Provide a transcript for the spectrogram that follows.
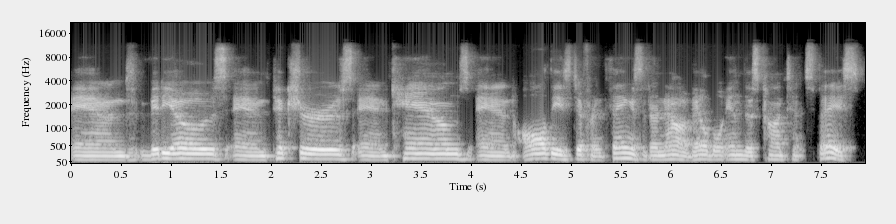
and videos and pictures and cams and all these different things that are now available in this content space.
